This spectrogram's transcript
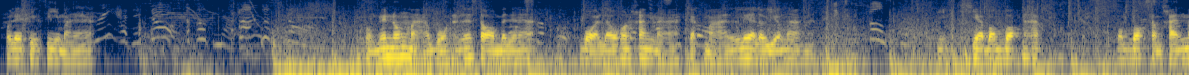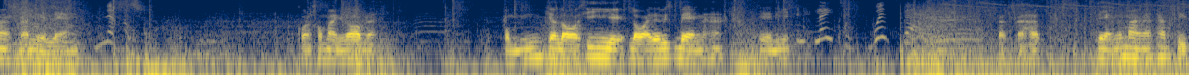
เขาเล่นพิกซี่มานะฮะ ผมเล่นน้องหมาบวกทันเดอร์สตอมไปเลยนะฮะบอดเราค่อนข้างหนาจากหมาเลือดเราเยอะมากนะนี่เคลียร์บอมบล็อกนะครับบอมบล็อกสำคัญมากนะเหนื่อยแรง ก่อนเข้ามาอีกรอบนะ ผมจะรอที่รอยเดวิสแบงนะฮะเอนี้ตัดนะครับแรงไม่มากนะถ้านติด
